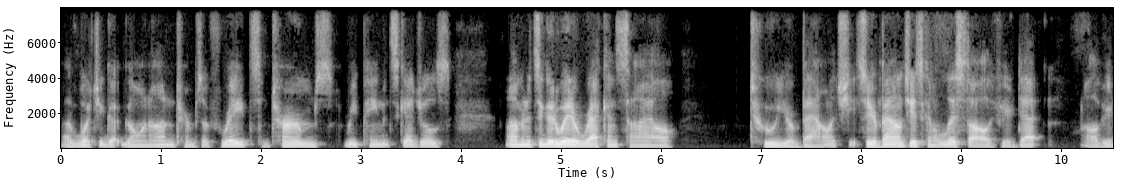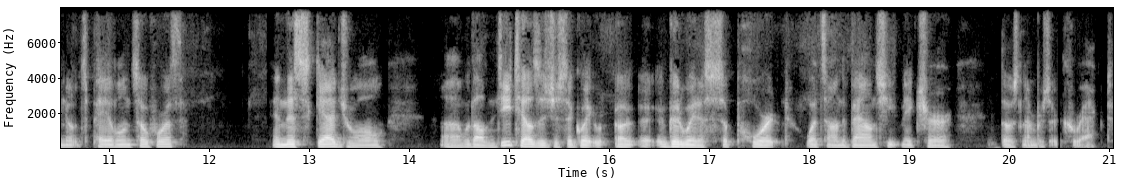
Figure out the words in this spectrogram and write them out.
of what you got going on in terms of rates and terms, repayment schedules. Um, and it's a good way to reconcile to your balance sheet. So your balance sheet is going to list all of your debt, all of your notes payable, and so forth. And this schedule uh, with all the details is just a great, a, a good way to support what's on the balance sheet. Make sure those numbers are correct.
